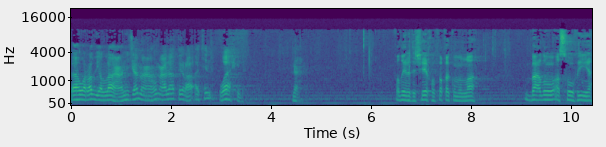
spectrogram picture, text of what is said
فهو رضي الله عنه جمعهم على قراءة واحدة. نعم. فضيلة الشيخ وفقكم الله بعض الصوفية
